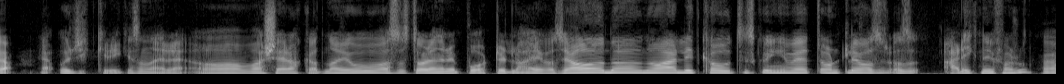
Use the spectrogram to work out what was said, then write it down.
Ja. Jeg orker ikke sånn derre Å, hva skjer akkurat nå? Jo, og så står det en reporter live og sier ja, nå, nå er det litt kaotisk og ingen vet ordentlig, og så, og så er det ikke ny informasjon. Ja.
